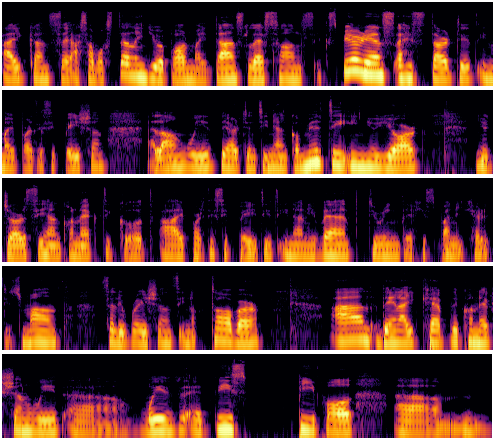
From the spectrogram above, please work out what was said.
I can say, as I was telling you about my dance lessons experience, I started in my participation along with the Argentinian community in New York, New Jersey, and Connecticut. I participated in an event during the Hispanic Heritage Month celebrations in October. And then I kept the connection with uh, with uh, these people um,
